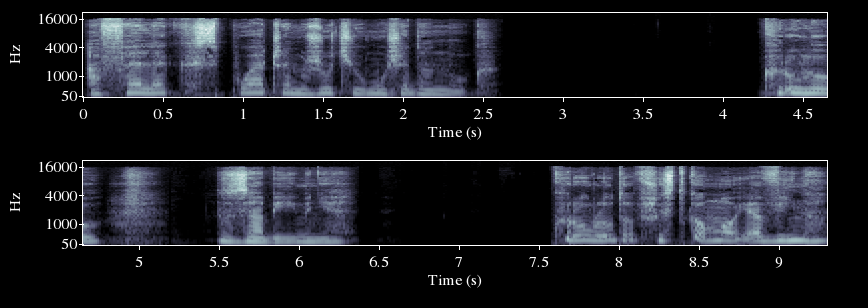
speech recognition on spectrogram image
a Felek z płaczem rzucił mu się do nóg. Królu, zabij mnie. Królu, to wszystko moja wina,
